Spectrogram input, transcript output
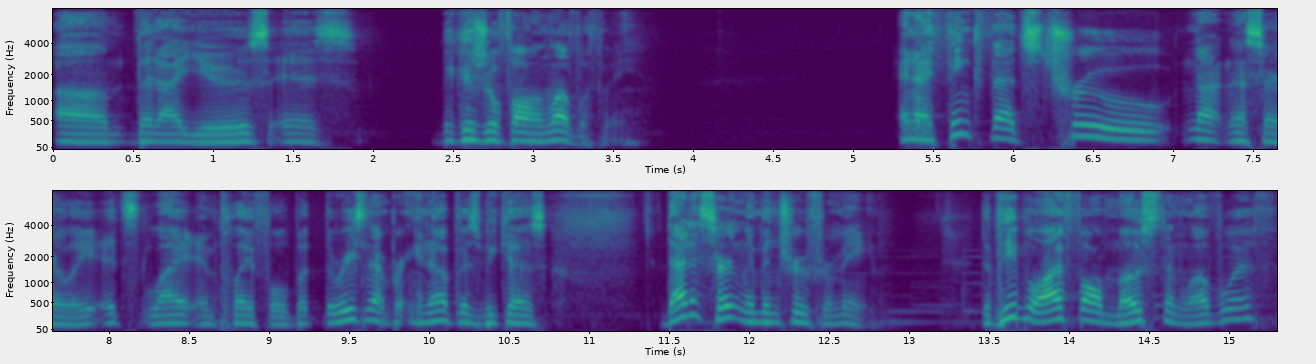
um, that I use is because you'll fall in love with me. And I think that's true, not necessarily, it's light and playful, but the reason I bring it up is because that has certainly been true for me. The people I fall most in love with,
